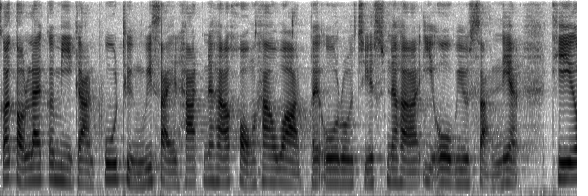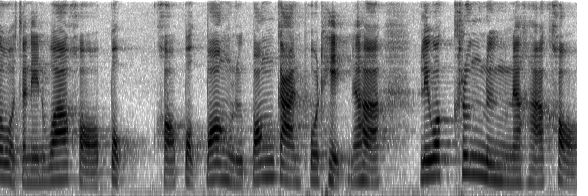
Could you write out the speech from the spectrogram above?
ก็ตอนแรกก็มีการพูดถึงวิสัยทัศน์นะคะของ Harvard Biologist นะคะ E.O. Wilson เนี่ย ที่ก็บอกจะเน้นว่าขอปกขอปกป้องหรือป้องกันโปรเทคนะคะ เรียกว่าครึ่งหนึ่งนะคะของ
